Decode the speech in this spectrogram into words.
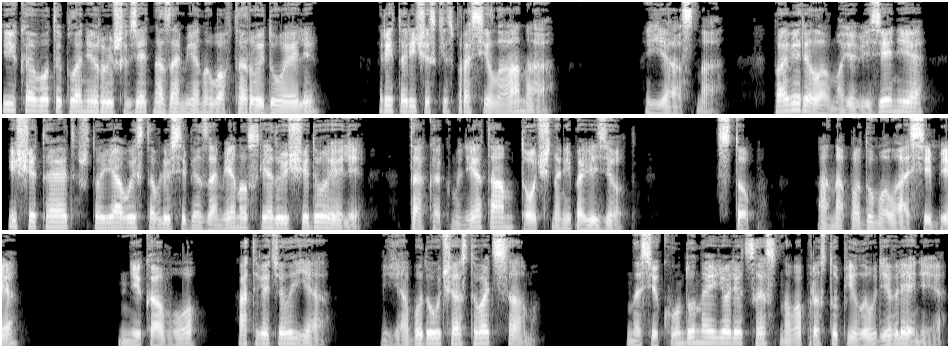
«И кого ты планируешь взять на замену во второй дуэли?» — риторически спросила она. «Ясно. Поверила в мое везение и считает, что я выставлю себе замену в следующей дуэли, так как мне там точно не повезет. Стоп. Она подумала о себе? Никого, ответил я. Я буду участвовать сам. На секунду на ее лице снова проступило удивление.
